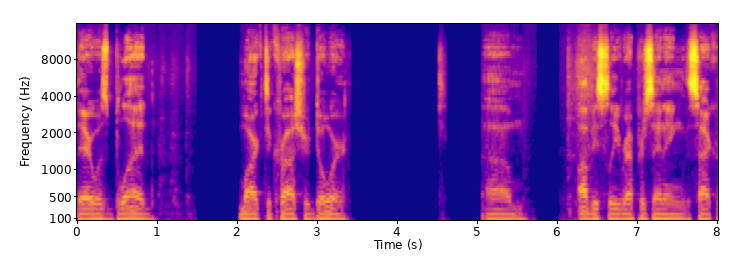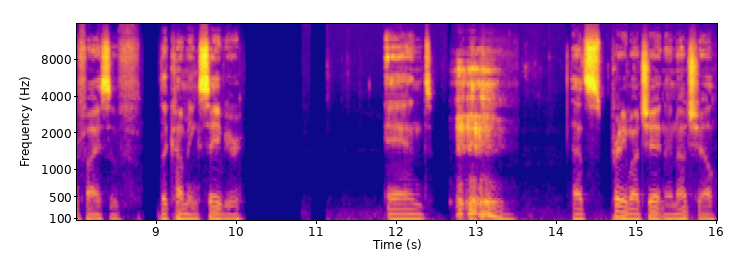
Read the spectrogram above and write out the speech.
there was blood marked across your door. Um, obviously representing the sacrifice of the coming Savior. And that's pretty much it in a nutshell.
